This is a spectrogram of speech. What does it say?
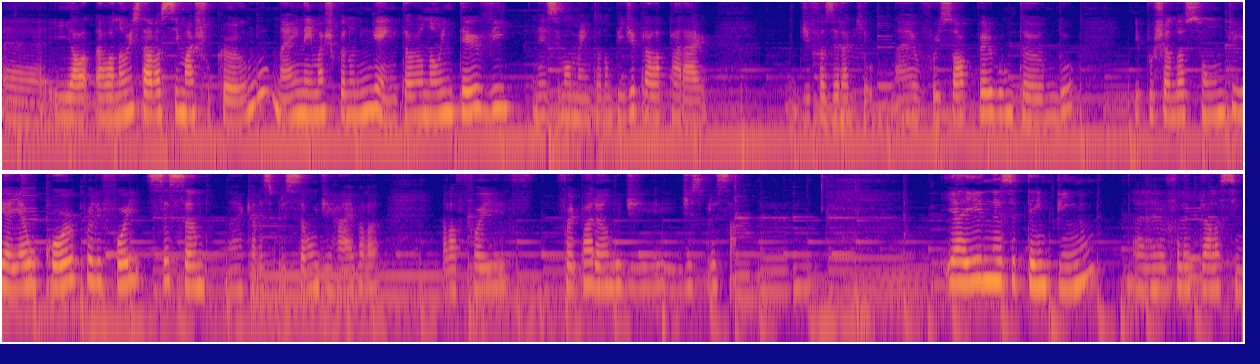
É, e ela, ela, não estava se machucando, né? E nem machucando ninguém. Então eu não intervi nesse momento, eu não pedi para ela parar de fazer aquilo, né? Eu fui só perguntando e puxando assunto e aí o corpo ele foi cessando, né? Aquela expressão de raiva ela, ela foi foi parando de, de expressar. E aí nesse tempinho é, eu falei para ela assim,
